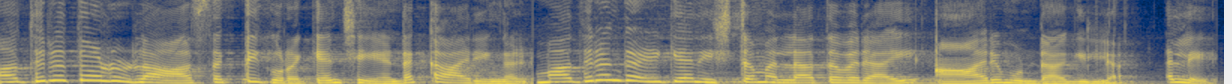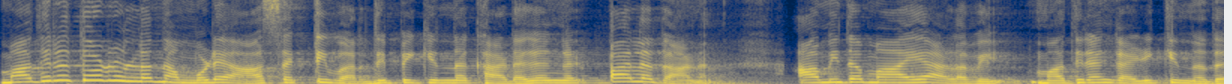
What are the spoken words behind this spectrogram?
മധുരത്തോടുള്ള ആസക്തി കുറയ്ക്കാൻ ചെയ്യേണ്ട കാര്യങ്ങൾ. മധുരം കഴിക്കാൻ ഇഷ്ടമല്ലാത്തവരായി ആരും ഉണ്ടാകില്ല അല്ലെ? മധുരത്തോടുള്ള നമ്മുടെ ആസക്തി വർദ്ധിപ്പിക്കുന്ന ഘടകങ്ങൾ പലതാണ്. അമിതമായ അളവിൽ മധുരം കഴിക്കുന്നത്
